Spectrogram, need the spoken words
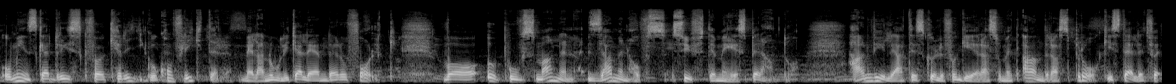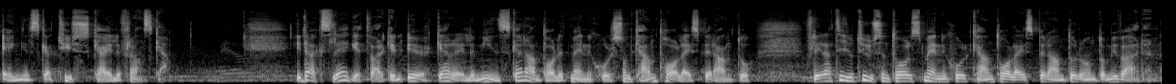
och minskad risk för krig och konflikter mellan olika länder och folk var upphovsmannen Zamenhofs syfte med esperanto. Han ville att det skulle fungera som ett andra språk istället för engelska, tyska eller franska. I dagsläget varken ökar eller minskar antallet människor som kan tala esperanto. Flera tiotusentals människor kan tala esperanto runt om i världen.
